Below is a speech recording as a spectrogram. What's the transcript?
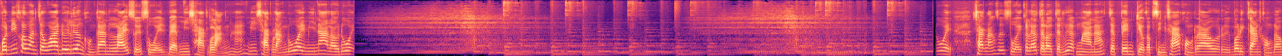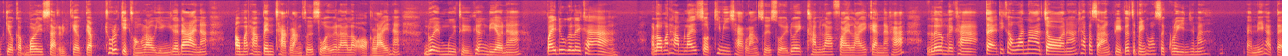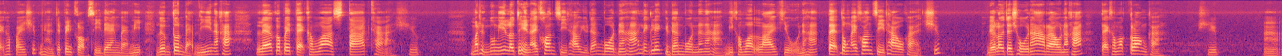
บทนี้คนวันจะว่าด้วยเรื่องของการไลฟ์สวยๆ แบบมีฉากหลังนะมีฉากหลังด้วยมีหน้าเราด้วย ด้วย ฉากหลังสวยๆ ก็แล้วแต่เราจะเลือกมานะ จะเป็นเกี่ยวกับสินค้าของเรา หรือบริการของเราเกี่ยวกับบริษัท หรือเกี่ยวกับธุรกิจของเราอย่างนี้ก็ได้นะ เอามาทำเป็นฉากหลังสวยๆ เวลาเราออกไลฟ์นะ ด้วยมือถือเครื่องเดียวนะ ไปดูกันเลยค่ะ เรามาทำไลฟ์สดที่มีฉากหลังสวยๆ ด้วยคาเมล่าไฟไลท์กันนะคะ เริ่มเลยค่ะ แตะที่คำว่าหน้าจอนะ ถ้าภาษาอังกฤษก็จะเป็นคำว่าสกรีนใช่ไหมแบบนี้ค่ะ แตะเข้าไปชิปเนี่ยจะเป็นกรอบสีแดงแบบนี้ เริ่มต้นแบบนี้นะคะ แล้วก็ไปแตะคำว่า start ค่ะชิปมาถึงตรงนี้เราจะเห็นไอคอนสีเทาอยู่ด้านบนนะคะเล็กๆ อยู่ด้านบนนั่นนะคะมีคำว่า live อยู่นะคะแตะตรงไอคอนสีเทาค่ะชิปเดี๋ยวเราจะโชว์หน้าเรานะคะ แตะคำว่ากล้องค่ะชิป อ่า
